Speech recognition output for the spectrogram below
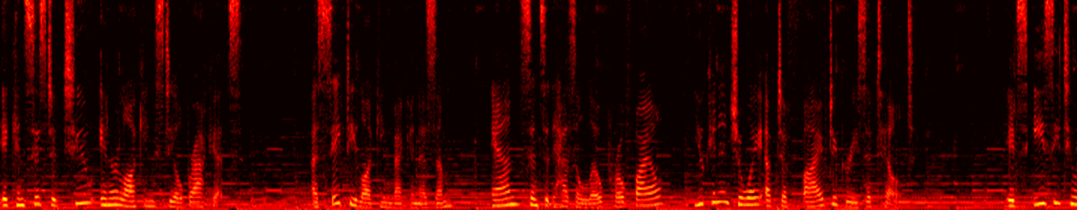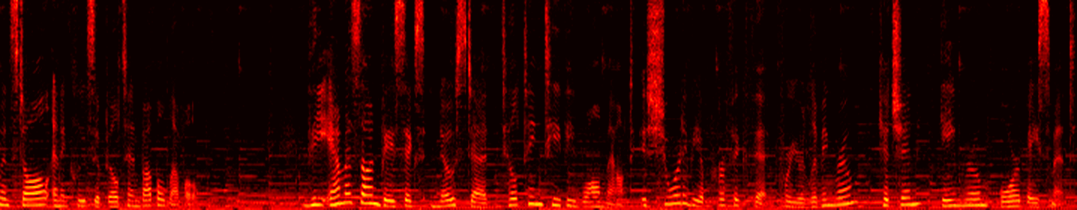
It consists of two interlocking steel brackets, a safety locking mechanism, and since it has a low profile, you can enjoy up to 5 degrees of tilt. It's easy to install and includes a built-in bubble level. The Amazon Basics No Stud Tilting TV Wall Mount is sure to be a perfect fit for your living room, kitchen, game room, or basement.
